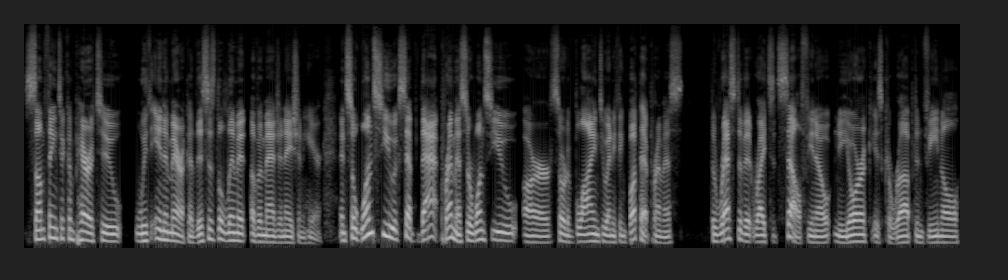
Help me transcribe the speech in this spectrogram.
something to compare it to within America. This is the limit of imagination here. And so once you accept that premise, or once you are sort of blind to anything but that premise, the rest of it writes itself. You know, New York is corrupt and venal.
